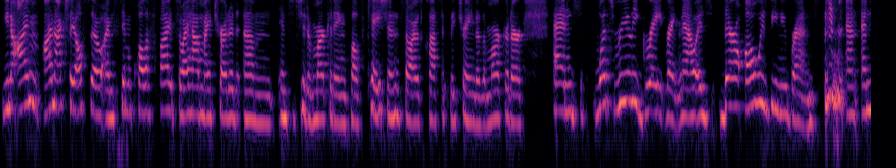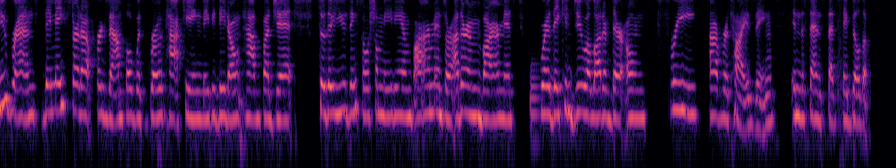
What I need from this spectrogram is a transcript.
you know, I'm I'm actually also I'm CIM qualified. So I have my chartered um, Institute of Marketing qualification. So I was classically trained as a marketer. And what's really great right now is there'll always be new brands. and, and new brands, they may start out, for example, with growth hacking. Maybe they don't have budget. So they're using social media environments or other environments where they can do a lot of their own free advertising in the sense that they build up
